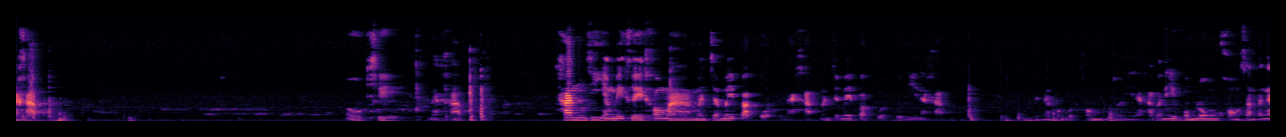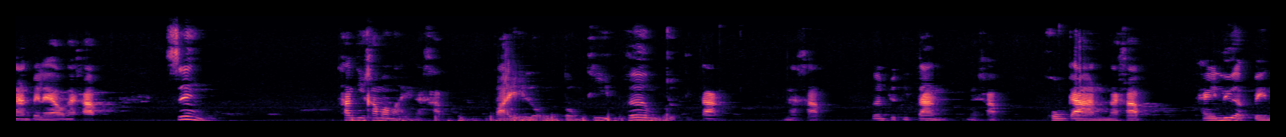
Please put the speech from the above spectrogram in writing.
นะครับ โอเคนะครับ ท่านที่ยังไม่เคยเข้ามา มันจะไม่ปรากฏนะครับ มันจะไม่ปรากฏตัวนี้นะครับ ไม่ปรากฏข้อมูลตัวนี้นะครับ อันนี้ผมลงของสำนักงานไปแล้วนะครับ ซึ่งท่านที่เข้ามาใหม่นะครับ ไปลงตรงที่เพิ่มจุดติดตั้งนะครับ เพิ่มจุดติดตั้งนะครับ โครงการนะครับ ให้เลือกเป็น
